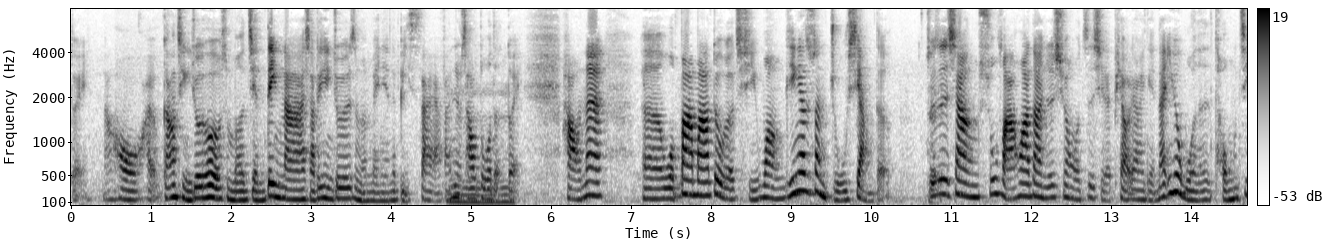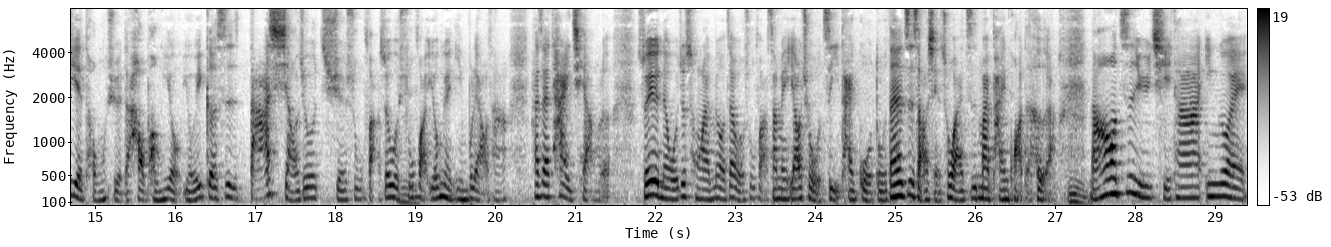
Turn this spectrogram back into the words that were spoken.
对，然后还有钢琴就会有什么检定啊，小提琴就是什么每年的比赛啊，反正就超多的，嗯、对。好，那呃，我爸妈对我的期望应该是算逐项的。就是像书法的话，当然就是希望我字写的漂亮一点。那因为我的同届同学的好朋友有一个是打小就学书法，所以我书法永远赢不了他，他实在太强了。所以呢，我就从来没有在我书法上面要求我自己太过多，但是至少写出来字卖拍垮的贺啊。嗯。然后至于其他，因为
